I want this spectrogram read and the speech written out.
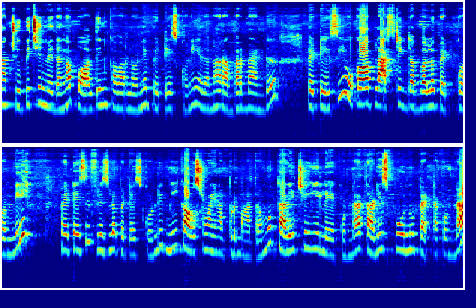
నాకు చూపించిన విధంగా పాలిథిన్ కవర్లోనే పెట్టేసుకొని ఏదైనా రబ్బర్ బ్యాండ్ పెట్టేసి ఒక ప్లాస్టిక్ డబ్బాలో పెట్టుకోండి. పెట్టేసి ఫ్రిడ్జ్లో పెట్టేసుకోండి. మీకు అవసరమైనప్పుడు మాత్రము తడి చెయ్యి లేకుండా తడి స్పూను పెట్టకుండా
